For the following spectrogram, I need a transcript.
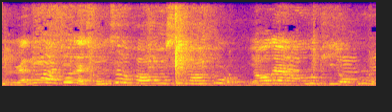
女人嘛，就得纯色抛露西装裤，腰带露出啤酒裤嘛。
